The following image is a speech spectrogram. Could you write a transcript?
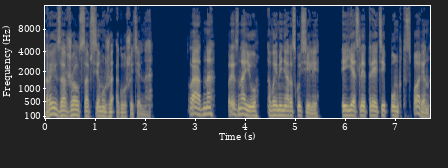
Рэй заржал совсем уже оглушительно. «Ладно, признаю, вы меня раскусили. И если третий пункт спорен,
